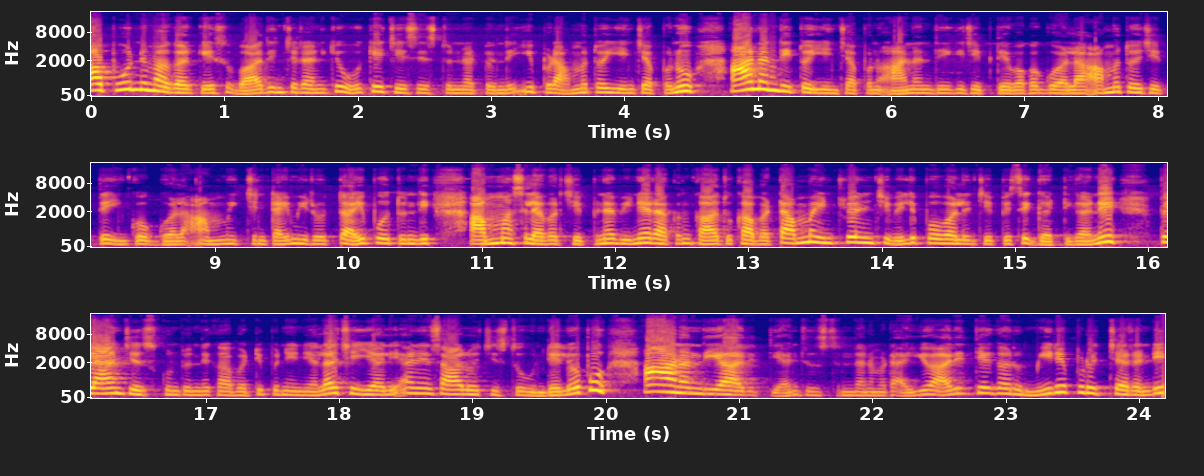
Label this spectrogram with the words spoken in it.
ఆ పూర్ణిమ గారి కేసు వాదించడానికి ఓకే చెప్తున్నట్టుంది ఇప్పుడు అమ్మతో ఏం చెప్పను? ఆనందితో ఏం చెప్పను? ఆనందికి చెప్తే ఒక గోళ అమ్మతో చెప్తే ఇంకో గోళ అమ్మ ఇచ్చిన టైం ఈరోజుతో అయిపోతుంది. అమ్మ అసలు ఎవరు చెప్పినా వినే రకం కాదు కాబట్టి అమ్మ ఇంట్లో నుంచి వెళ్ళిపోవాలని చెప్పేసి గట్టిగానే ప్లాన్ చేసుకుంటుంది కాబట్టి ఇప్పుడు నేను ఎలా చేయాలి అనేసి ఆలోచిస్తూ ఉండేలోపు ఆనంది ఆదిత్య అని చూస్తుంది అనమాట అయ్యో ఆదిత్య గారు మీరెప్పుడు వచ్చారండి?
